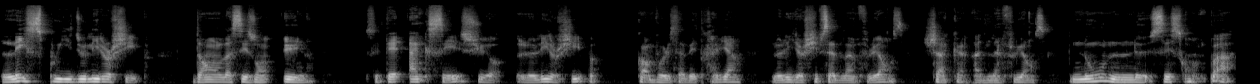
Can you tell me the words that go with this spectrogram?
l'esprit du leadership dans la saison 1. C'était axé sur le leadership. Comme vous le savez très bien, le leadership, c'est de l'influence. Chacun a de l'influence. Nous ne cesserons pas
